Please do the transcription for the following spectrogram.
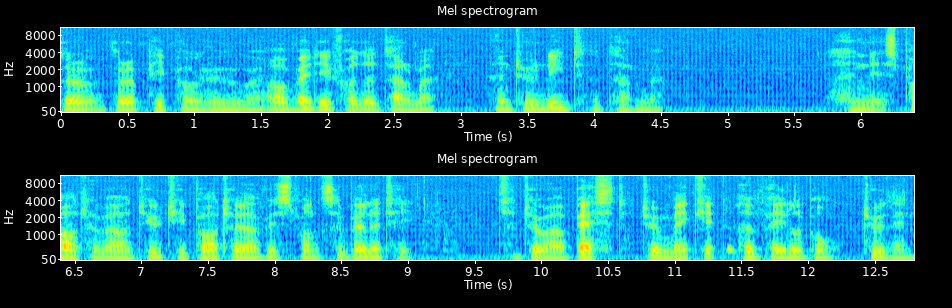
There, are, there are people who are ready for the Dharma and who need the Dharma. And it's part of our duty, part of our responsibility to do our best to make it available to them.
